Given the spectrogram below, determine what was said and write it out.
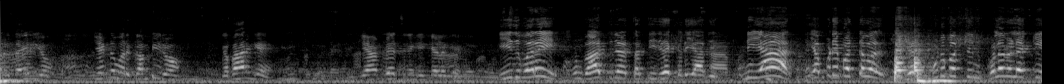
ஒரு தைரியம் என்ன ஒரு கம்பீரம்? இங்க பாருங்க. என் பேச்சு நீங்க கேளுங்க. இதுவரை உன் வாழ்த்தினர் தட்டியதே கிடையாது. நீ யார்? எப்படிப்பட்டவள்? என் குடும்பத்தின் குலவிளக்கு.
